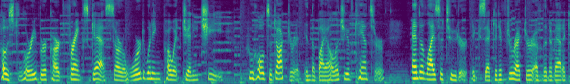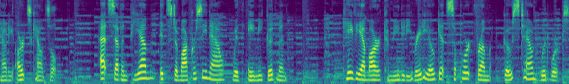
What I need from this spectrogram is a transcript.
Host Lori Burkhart Frank's guests are award-winning poet Jenny Chi, who holds a doctorate in the biology of cancer, and Eliza Tudor, executive director of the Nevada County Arts Council. At 7 p.m., it's Democracy Now! with Amy Goodman. KVMR Community Radio gets support from Ghost Town Woodworks,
